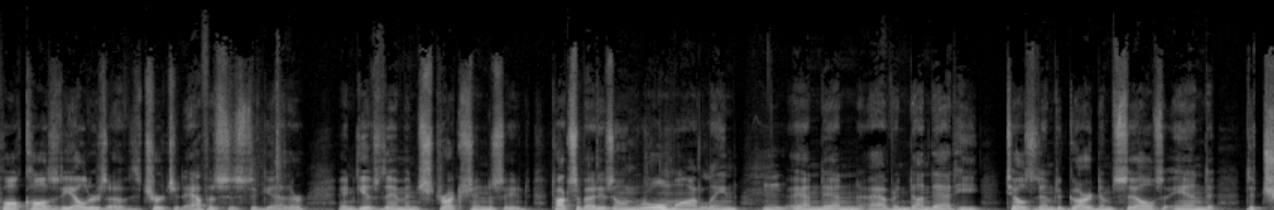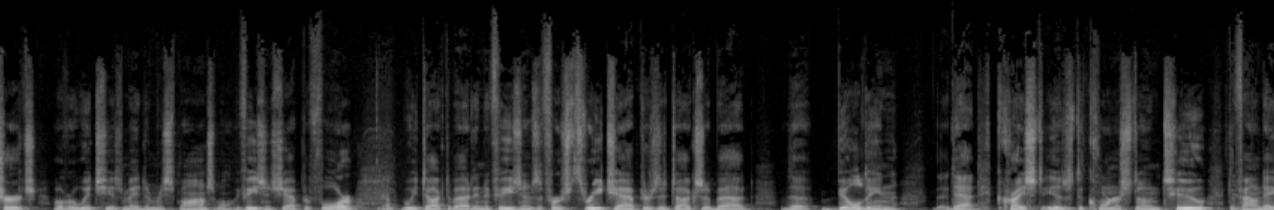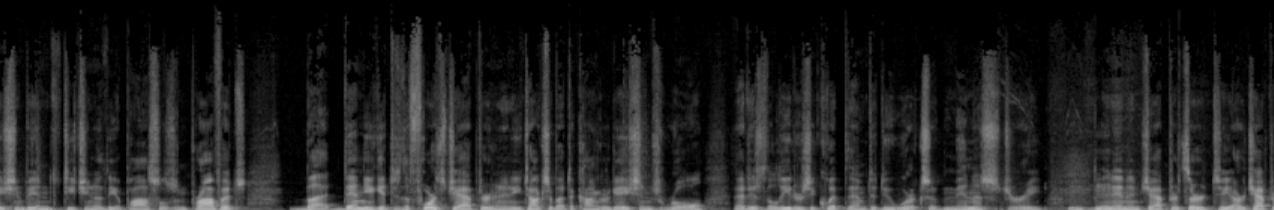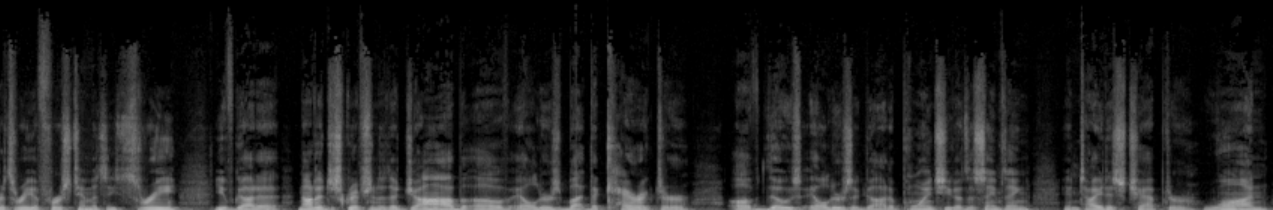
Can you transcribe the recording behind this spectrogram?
Paul calls the elders of the church at Ephesus together and gives them instructions. He talks about his own role modeling. Hmm. And then, having done that, he tells them to guard themselves and the church over which he has made them responsible. Ephesians chapter 4, we talked about in Ephesians, the first three chapters, it talks about the building that Christ is the cornerstone to, the foundation being the teaching of the apostles and prophets. But then you get to the fourth chapter, and then he talks about the congregation's role. That is, the leaders equip them to do works of ministry. Mm-hmm. And then in chapter thirteen or chapter three of 1 Timothy three, you've got a not a description of the job of elders, but the character of those elders that God appoints. You've got the same thing in Titus chapter one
